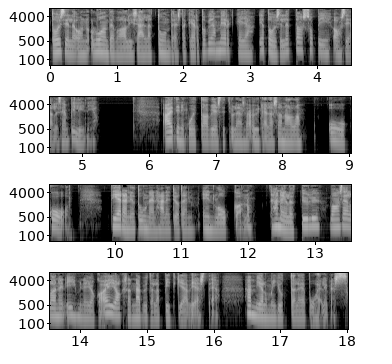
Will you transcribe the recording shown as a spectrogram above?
Toisille on luontevaa lisäillä tunteista kertovia merkkejä ja toisille taas sopii asiallisempi linja. Äitini kuittaa viestit yleensä yhdellä sanalla OK. Tiedän ja tunnen hänet, joten en loukkaannut. Hän ei ole tyly, vaan sellainen ihminen, joka ei jaksa näpytellä pitkiä viestejä. Hän mieluummin juttelee puhelimessa.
